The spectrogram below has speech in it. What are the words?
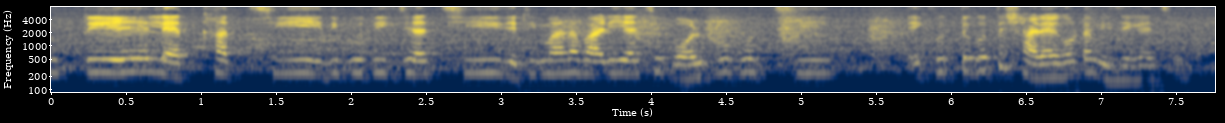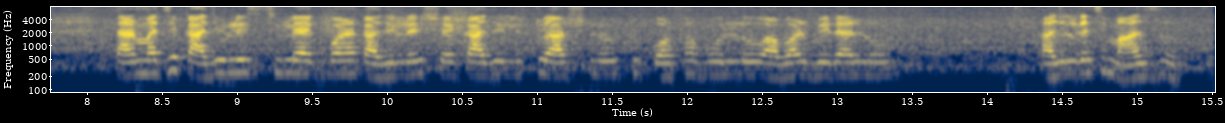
উঠে ল্যাদ খাচ্ছি এদিক ওদিক যাচ্ছি, জেঠিমারা বাড়ি আছে, গল্প করছি। এই করতে করতে সাড়ে এগারোটা বেজে গেছে। তার মাঝে কাজল এসেছিল একবার, কাজল এসে, কাজল একটু আসলো, একটু কথা বলল, আবার বেরালো। কাজল গেছে মাছ ধরতে।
